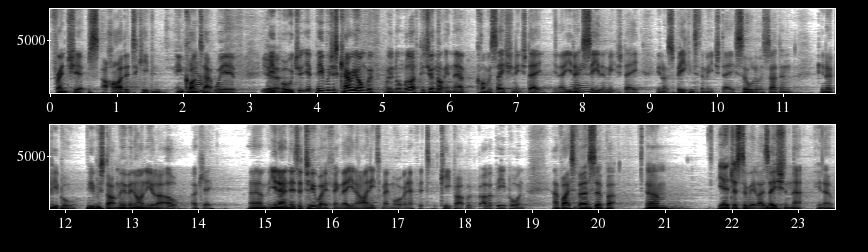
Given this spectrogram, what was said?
friendships are harder to keep in, in Yeah. contact with. Yeah. People, ju- people just carry on with, with normal life because you're not in their conversation each day. You know, you don't see them each day. You're not speaking to them each day. So all of a sudden, you know, people people start moving on, and you're like, oh, okay. Um, you know, and there's a two-way thing there. You know, I need to make more of an effort to keep up with other people, and, and vice versa. But um, yeah, just the realization that you know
